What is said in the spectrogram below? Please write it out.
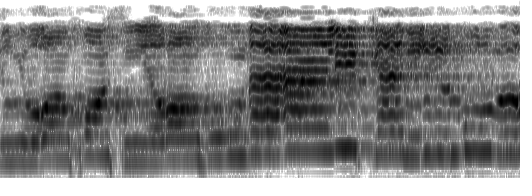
بِالْحَقِّ وَخَسِرَ الْمُبْطِلُونَ.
